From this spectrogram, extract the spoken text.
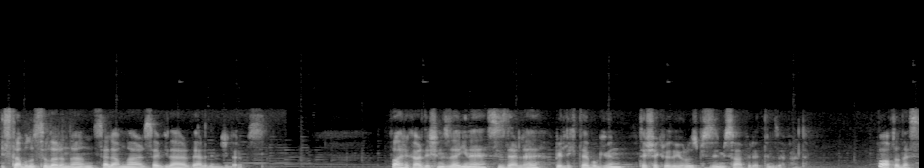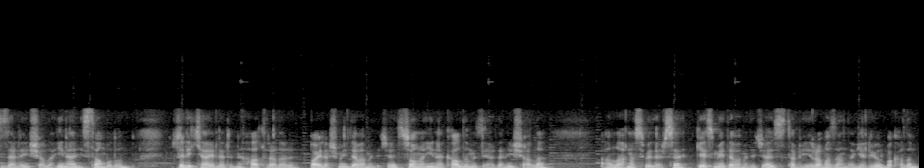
İstanbul'un sırlarından selamlar, sevgiler değerli dinleyicilerimiz. Fahri kardeşinize yine sizlerle birlikte bugün teşekkür ediyoruz. Bizi misafir ettiniz efendim. Bu hafta da sizlerle inşallah yine İstanbul'un güzel hikayelerini, hatıraları paylaşmaya devam edeceğiz. Sonra yine kaldığımız yerden inşallah Allah nasip ederse gezmeye devam edeceğiz. Tabii Ramazan'da geliyor. Bakalım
